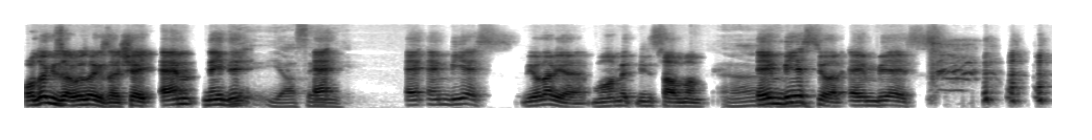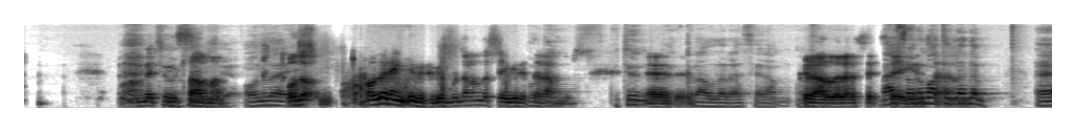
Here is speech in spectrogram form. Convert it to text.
O da güzel, o da güzel. Şey, M neydi? Ya sevgili. E, MBS diyorlar ya. Muhammed Bin Salman. Ha. MBS diyorlar. MBS. Muhammed Bin Salman. şey. Onu da, O da o da renkli bir figür. Buradan onu da Buradan selamlıyoruz. Bütün Evet, krallara selam. Krallara se- Ben sorumu selam. hatırladım. Ee,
